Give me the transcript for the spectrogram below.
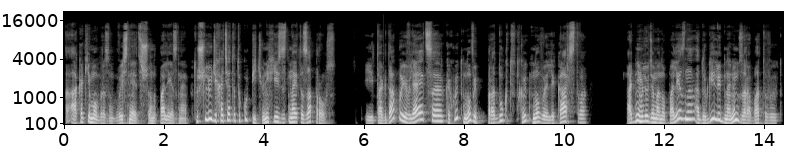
А каким образом выясняется, что оно полезное? Потому что люди хотят это купить, у них есть на это запрос. И тогда появляется какой-то новый продукт, какое-то новое лекарство. Одним людям оно полезно, а другие люди на нем зарабатывают.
